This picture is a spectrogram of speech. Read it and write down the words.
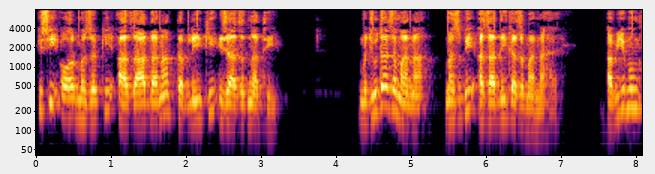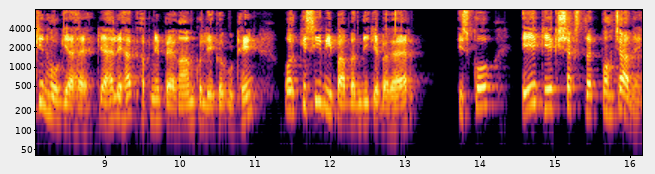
کسی اور مذہب کی آزادانہ تبلیغ کی اجازت نہ تھی۔ موجودہ زمانہ مذہبی آزادی کا زمانہ ہے۔ اب یہ ممکن ہو گیا ہے کہ اہل حق اپنے پیغام کو لے کر اٹھیں اور کسی بھی پابندی کے بغیر اس کو ایک ایک شخص تک پہنچا دیں۔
